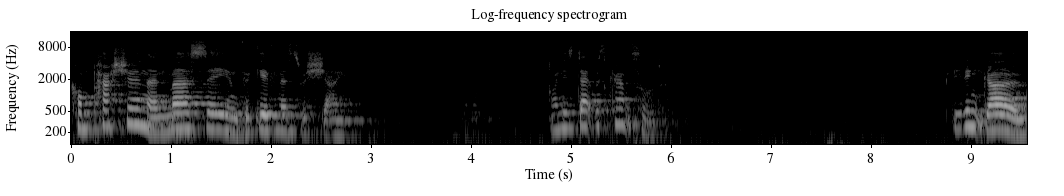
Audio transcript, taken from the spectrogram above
compassion and mercy and forgiveness was shown. And his debt was cancelled. But he didn't go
